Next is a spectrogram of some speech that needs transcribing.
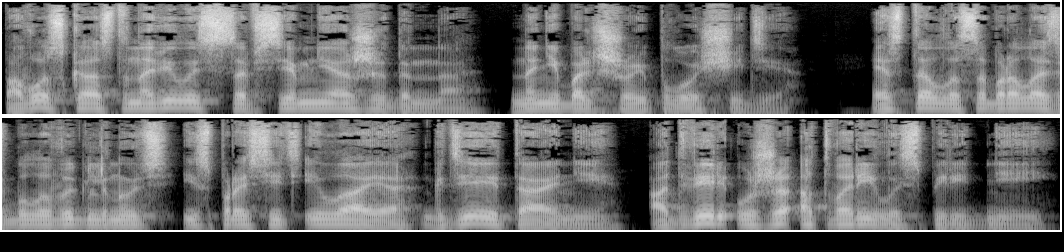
Повозка остановилась совсем неожиданно, на небольшой площади. Эстелла собралась было выглянуть и спросить Илая, где это они, а дверь уже отворилась перед ней.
